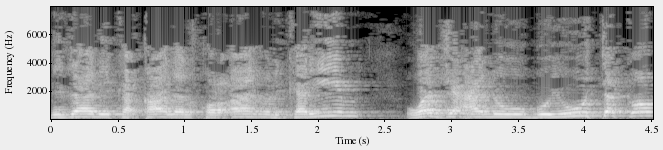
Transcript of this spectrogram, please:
لذلك قال القرآن الكريم واجعلوا بيوتكم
